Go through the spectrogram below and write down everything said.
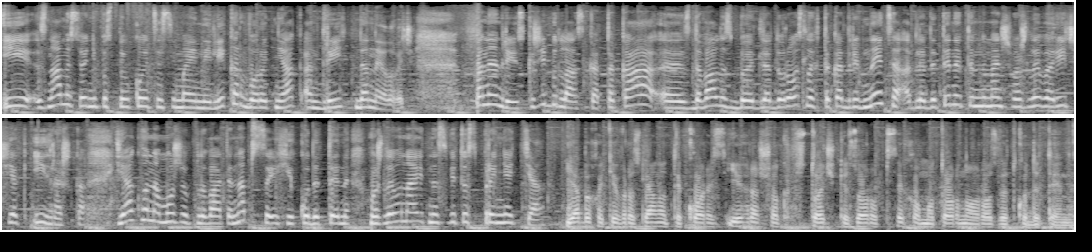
І з нами сьогодні поспілкується сімейний лікар Воротняк Андрій Данилович. Пане Андрію, скажіть, будь ласка, така е, здавалось би для дорослих така дрібниця, а для дитини тим не менш важлива річ, як іграшка. Як вона може впливати на психіку дитини, можливо, навіть на світосприйняття? Я би хотів розглянути користь іграшок з точки зору психомоторного розвитку дитини.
